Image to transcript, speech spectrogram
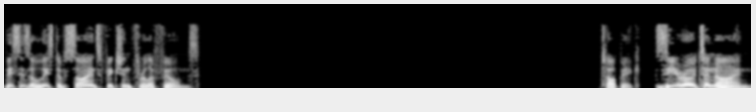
This is a list of science fiction thriller films. Topic 0 to 9.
